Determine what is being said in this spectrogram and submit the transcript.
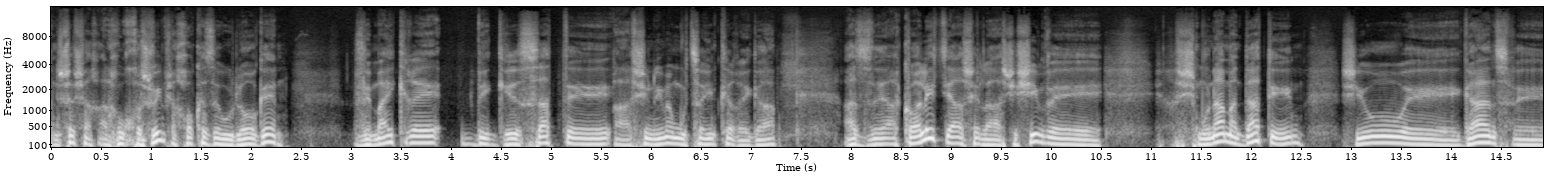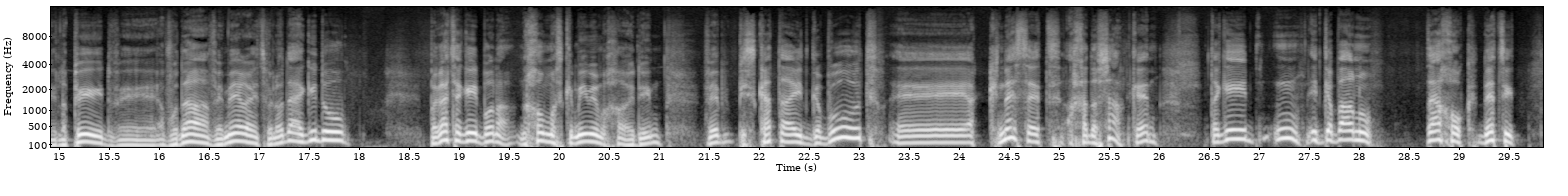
אני חושב שאנחנו חושבים שהחוק הזה הוא לא הוגן. ומה יקרה בגרסת uh, השינויים המוצעים כרגע? אז הקואליציה של ה-68 מנדטים, שיהיו אה, גנץ ולפיד ועבודה ומרץ ולא יודע, יגידו, בג"ץ יגיד, בואנה, נכון, מסכימים עם החרדים, ופסקת ההתגברות, אה, הכנסת החדשה, כן? תגיד, mm, התגברנו, זה החוק, that's it.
